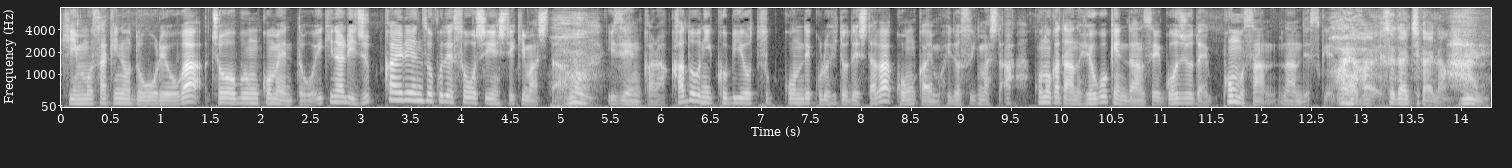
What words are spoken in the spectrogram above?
勤務先の同僚が長文コメントをいきなり10回連続で送信してきました、以前から過度に首を突っ込んでくる人でしたが今回もひどすぎました。あこの方あの兵庫県男性50代ポムさんなんですけれども、はいはい。世代近いな、はい、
